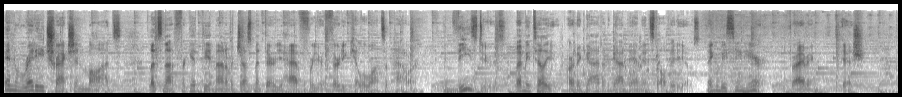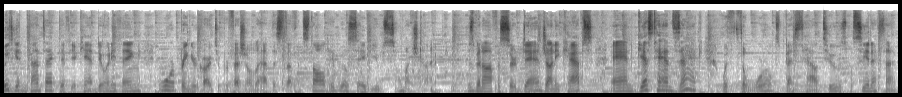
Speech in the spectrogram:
and ready traction mods. Let's not forget the amount of adjustment there you have for your 30 kilowatts of power. And these dudes, let me tell you, are the god of the goddamn install videos. They can be seen here, thriving-ish. Please get in contact if you can't do anything, or bring your car to a professional to have this stuff installed. It will save you so much time. This has been Officer Dan, Johnny Caps, and guest hand Zach with the world's best how-tos. We'll see you next time.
